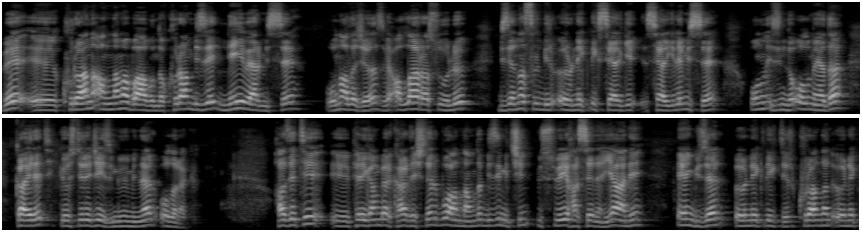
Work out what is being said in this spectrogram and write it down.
Ve e, Kur'an'ı anlama babında Kur'an bize neyi vermişse onu alacağız ve Allah Resulü bize nasıl bir örneklik sergi, sergilemişse onun izinde olmaya da gayret göstereceğiz müminler olarak. Hazreti e, Peygamber kardeşler bu anlamda bizim için üsve-i hasene yani en güzel örnekliktir. Kur'an'dan örnek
